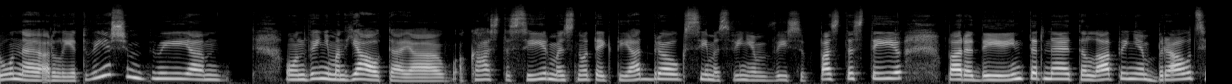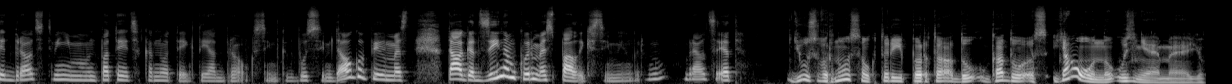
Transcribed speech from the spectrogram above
runāju ar lietuviešiem, bija Un viņi man jautāja, kas tas ir. Mēs noteikti atbrauksim. Es viņam visu pastāstīju, parādīju interneta lapiņiem, brauciet, brauciet. Viņi man teica, ka noteikti atbrauksim, kad būsim Daugopilī. Mēs tagad zinām, kur mēs paliksim. Nu, brauciet! Jūs var nosaukt arī par tādu gados jaunu uzņēmēju.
